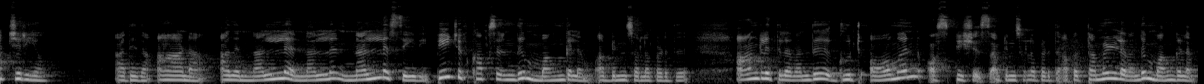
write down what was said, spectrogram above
ஆச்சரியம். அதுதான். ஆனால் அது நல்ல நல்ல நல்ல செய்தி. பேஜ் ஆஃப் காப்ஸ் இருந்து மங்களம் அப்படின்னு சொல்லப்படுது. ஆங்கிலத்தில் வந்து குட் ஆமன் ஆஸ்பிஷஸ் அப்படின்னு சொல்லப்படுது. அப்போ தமிழில் வந்து மங்களம்.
